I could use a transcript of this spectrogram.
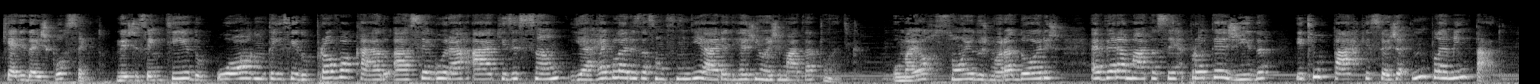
que é de 10%. Neste sentido, o órgão tem sido provocado a assegurar a aquisição e a regularização fundiária de regiões de Mata Atlântica. O maior sonho dos moradores é ver a mata ser protegida e que o parque seja implementado.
